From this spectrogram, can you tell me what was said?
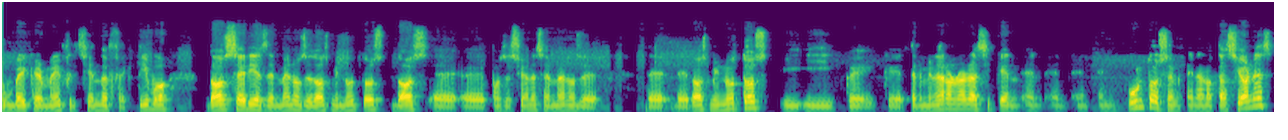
un Baker Mayfield siendo efectivo, dos series en menos de dos minutos, dos eh, eh, posesiones en menos de, de, dos minutos y, que, terminaron ahora sí que en, puntos, en, anotaciones,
